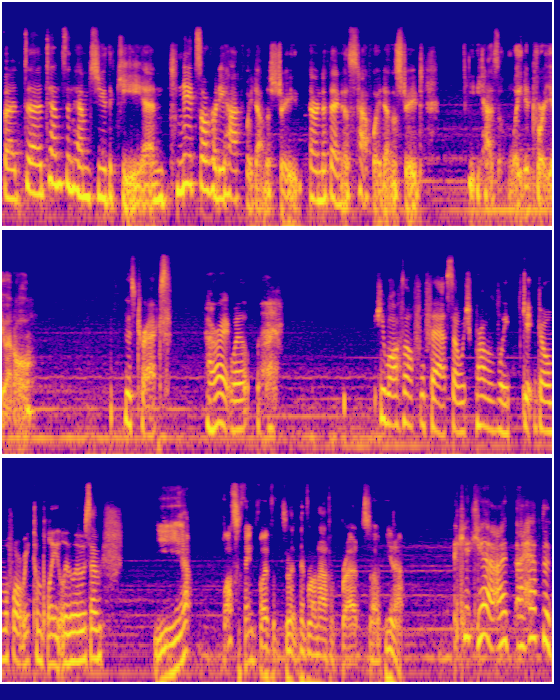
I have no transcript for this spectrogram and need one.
But uh, Tamsin hands you the key, and Nate's already halfway down the street, or Nathaniel's halfway down the street. He hasn't waited for you at all. This tracks. All right, well, he walks awful fast, so we should probably get going before we completely lose him. Yep. Lots of things they've, they've run out of bread, so, you know. Okay, Yeah, I, I have to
